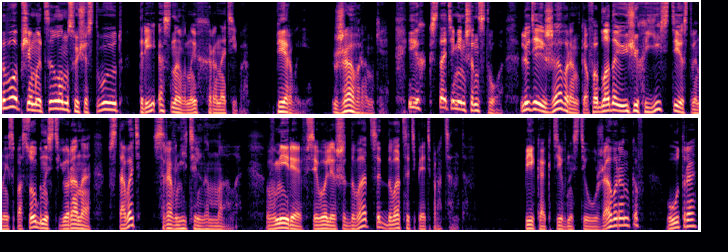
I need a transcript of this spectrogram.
В общем и целом существуют три основных хронотипа. Первый жаворонки. Их, кстати, меньшинство. Людей-жаворонков, обладающих естественной способностью рано вставать, сравнительно мало. В мире всего лишь 20-25%. Пик активности у жаворонков утро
